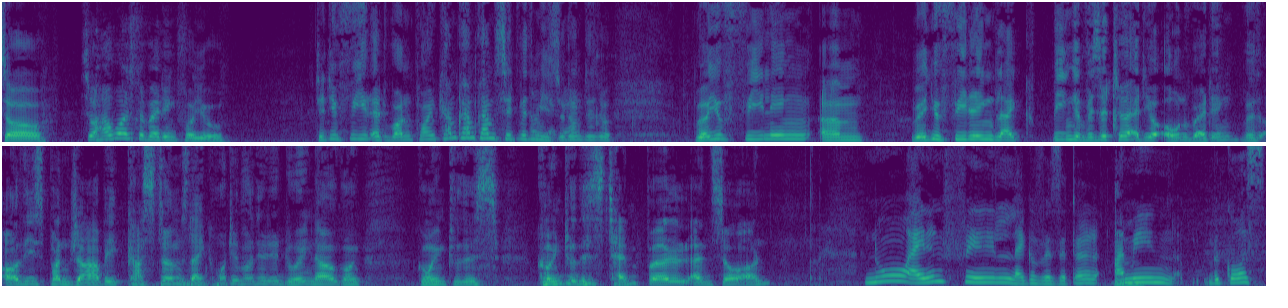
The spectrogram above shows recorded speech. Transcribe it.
So, so how was the wedding for you? Did you feel at one point? Come, come, come. Sit with me. So don't. do- Were you feeling? Um, were you feeling like being a visitor at your own wedding with all these Punjabi customs? Like, what, are- what are you doing now? Going, going to this, going to this temple and so on. No, I didn't feel like a visitor. I mean, because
